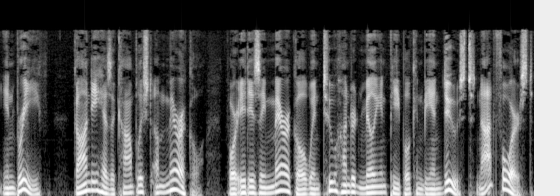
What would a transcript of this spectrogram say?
In brief, Gandhi has accomplished a miracle, for it is a miracle when two hundred million people can be induced, not forced,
